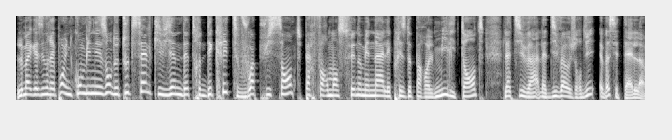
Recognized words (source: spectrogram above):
le magazine répond une combinaison de toutes celles qui viennent d'être décrites, voix puissante, performance phénoménale et prise de parole militante. La diva, la diva aujourd'hui, eh ben c'est elle.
